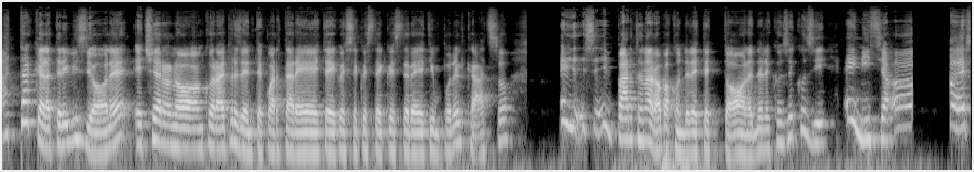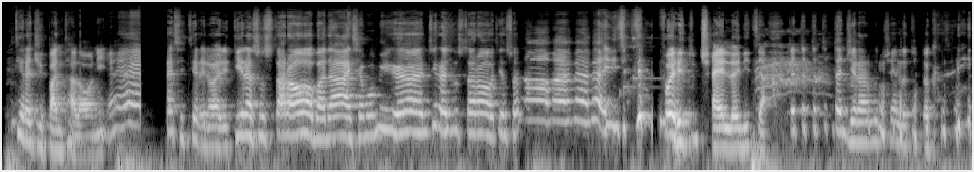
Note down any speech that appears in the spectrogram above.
attacca la televisione e c'erano ancora, hai presente, quarta rete, queste, queste, queste reti un po' del cazzo. E se- parte una roba con delle tettone, delle cose così, e inizia. "Oh, eh, si tira giù i pantaloni. Eh, si tira, no, tira su sta roba, dai, siamo mica. eh, tira su sta roba. Tira su, no, ma, ma, ma", inizia fuori l'uccello, inizia a girare l'uccello, tutto. Così.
